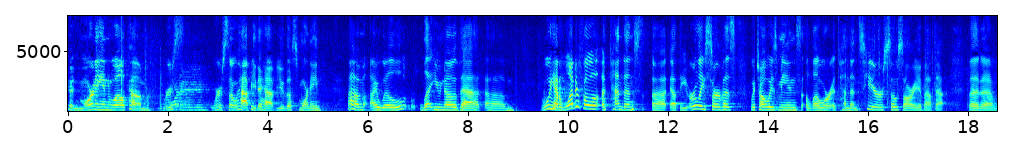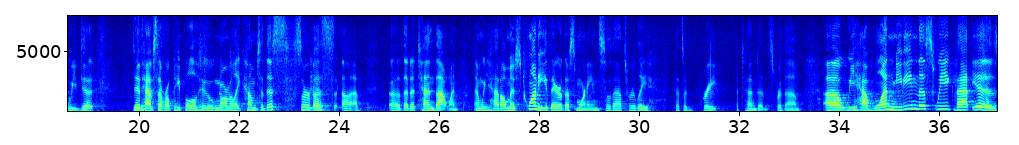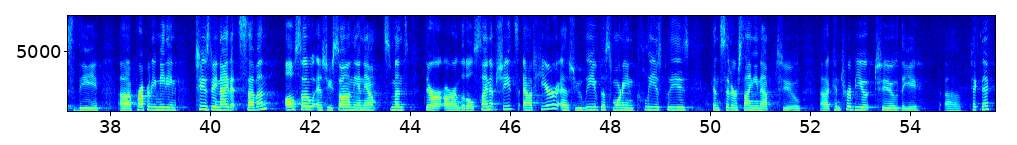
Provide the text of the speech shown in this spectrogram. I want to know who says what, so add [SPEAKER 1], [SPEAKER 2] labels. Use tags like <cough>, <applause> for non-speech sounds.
[SPEAKER 1] Good
[SPEAKER 2] morning and welcome. We're s- We're so happy to have you this morning. Um, I will let you know that um, we had a wonderful attendance uh, at the early service, which always means a lower attendance here. So sorry about that. But uh, we did, did have several people who normally come to this service uh, uh, that attend that one. And we had almost 20 there this morning, so that's really, that's a great attendance for them. Uh, We have one meeting this week, that is the uh, property meeting Tuesday night at 7. Also, as you saw in the announcements, there are little sign-up sheets out here. As you leave this morning, please, please consider signing up to uh, contribute to the uh, picnic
